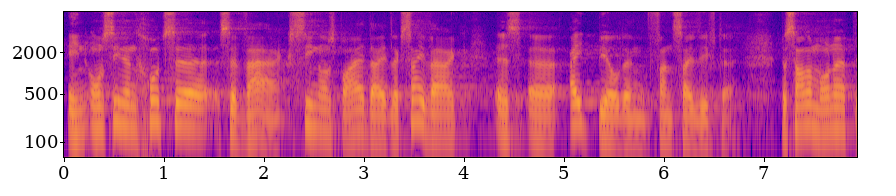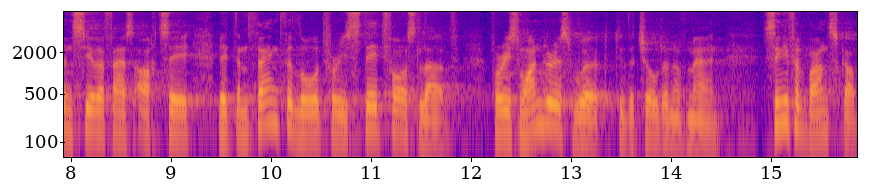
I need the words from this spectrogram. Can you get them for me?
En ons sien in God se se werk sien ons baie duidelik sy werk is 'n uitbeelding van sy liefde. Psalm 107 vers 8 sê let them thank the Lord for his steadfast love for his wondrous work to the children of man. Sien die verbandskap.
